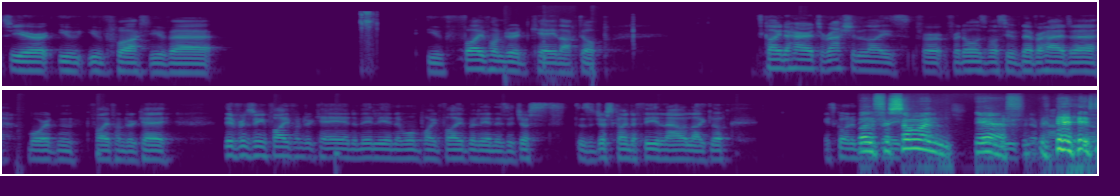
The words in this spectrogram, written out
so you're you you've what you've uh, you've five hundred k locked up. It's kind of hard to rationalize for for those of us who've never had uh, more than five hundred k. Difference between five hundred k and a million and one point five million is it just does it just kind of feel now like look, it's going to be Well, for someone, yeah. week, f- whatever happens now. it's,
